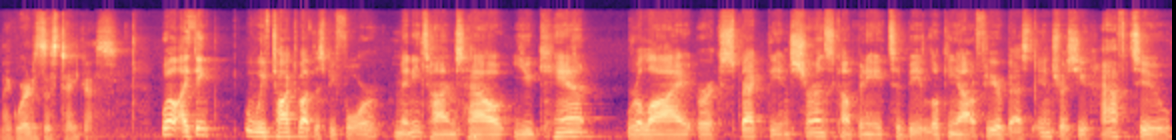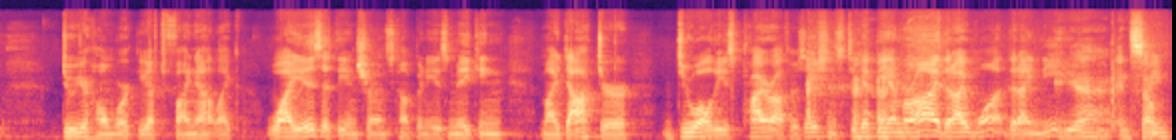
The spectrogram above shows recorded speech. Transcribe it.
Like, where does this take us? Well, I think we've talked about this before many times. How you can't rely or expect the insurance company to be looking out for your best interests. You have to do your homework. You have to find out like why is it the insurance company is making my doctor do all these prior authorizations to get the MRI that I want, that I need. Yeah, and some.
